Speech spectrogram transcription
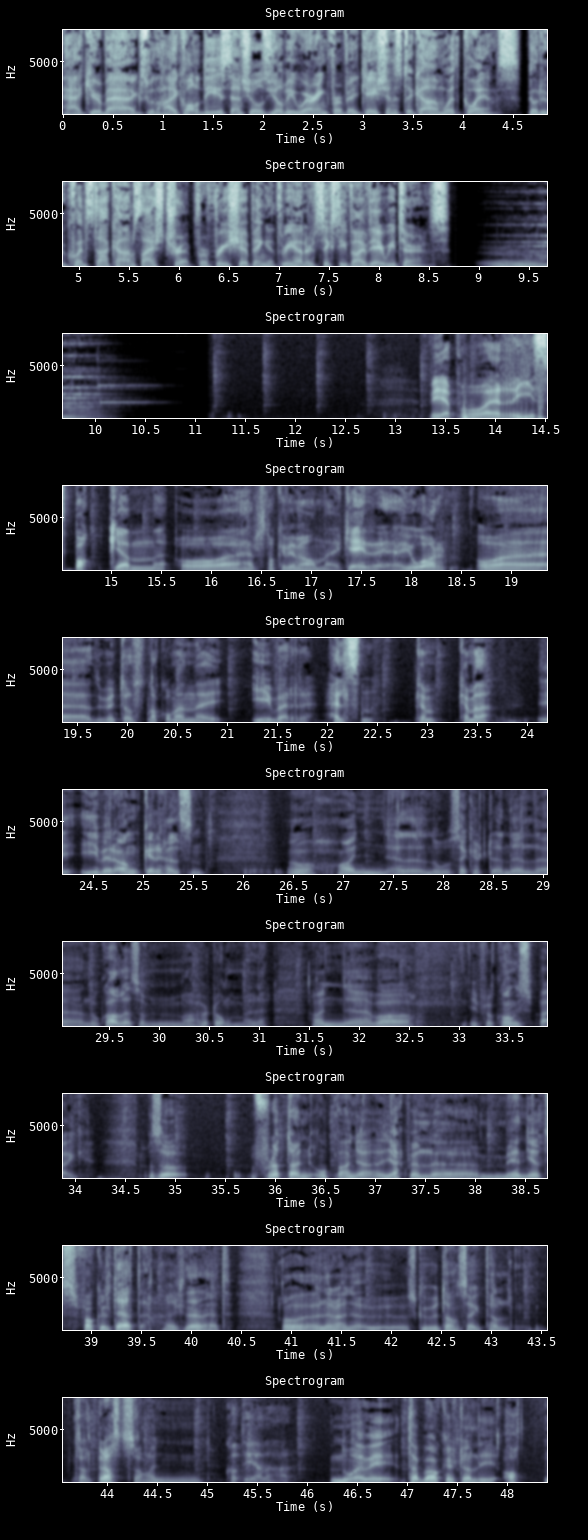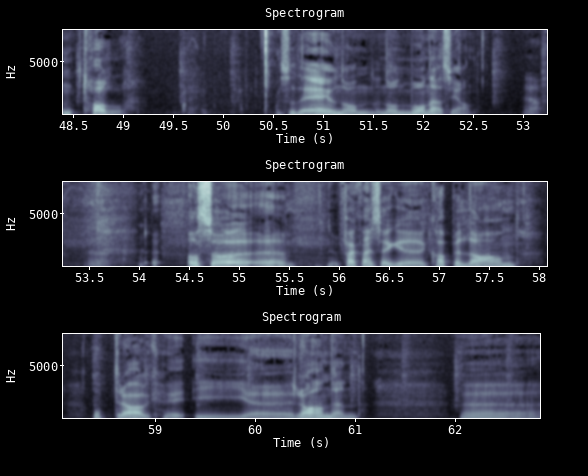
Pack your bags with high-quality essentials you'll be wearing for vacations to come with Quince. Go to quince.com slash trip for free shipping and 365-day returns. Vi er på Risbakken, og her snakker vi med han Geir Joar. Og eh, du begynte å snakke om en Iver Helsen. Hvem, hvem er det? I- Iver Anker Helsen. Og han er det nå sikkert en del eh, lokale som har hørt om. Eller han eh, var fra Kongsberg. Men så flytta han opp Han gikk vel eh, Menighetsfakultetet, er ikke det det het? Og, eller han uh, skulle utdanne seg til, til prest, så han Når er det her? Nå er vi tilbake til i 1812. Så det er jo noen, noen måneder siden. Ja. Og så eh, fikk han seg eh, kapellanoppdrag i eh, Ranen eh,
